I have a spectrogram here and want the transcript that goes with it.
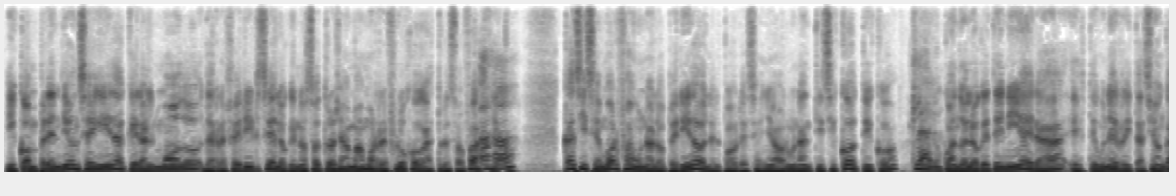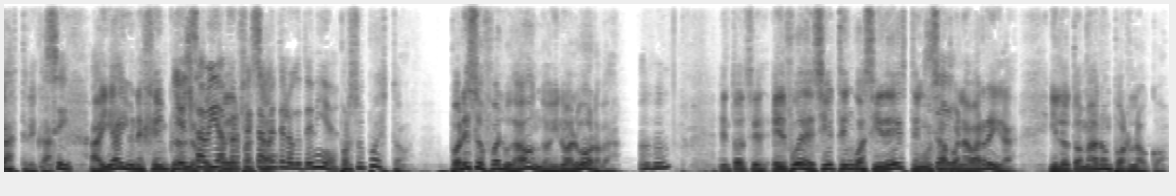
y comprendió enseguida que era el modo de referirse a lo que nosotros llamamos reflujo gastroesofágico. Ajá. Casi se morfa un aloperidol el pobre señor, un antipsicótico, Claro. cuando lo que tenía era este, una irritación gástrica. Sí. Ahí hay un ejemplo Y él de lo que sabía puede perfectamente pasar. lo que tenía. Por supuesto. Por eso fue al Udaondo y no al Borda. Entonces, él fue a decir, tengo acidez, tengo un Sí. sapo en la barriga. Y lo tomaron por loco.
